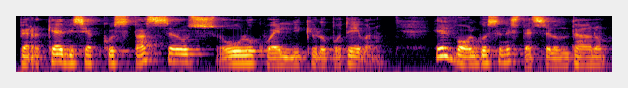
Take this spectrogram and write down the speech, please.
Perché vi si accostassero solo quelli che lo potevano, e il volgo se ne stesse lontano.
